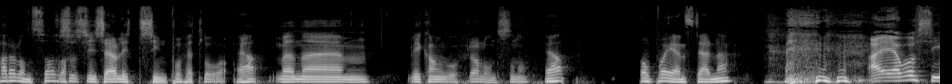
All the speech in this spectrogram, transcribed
har Alonso, altså. så syns jeg litt synd på Fettel òg, da. Ja. Men uh, vi kan gå for Alonso nå. ja. Og på énstjerne? Nei, jeg må si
